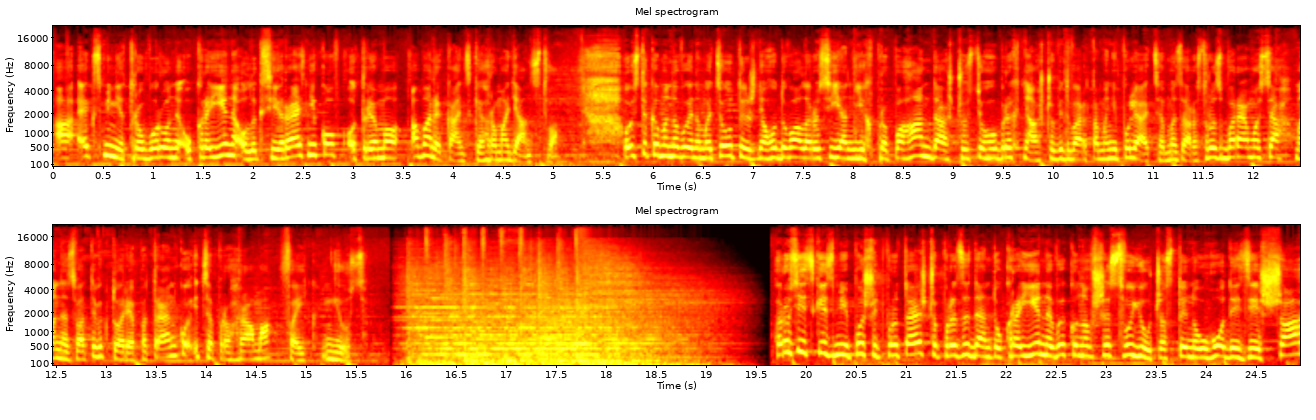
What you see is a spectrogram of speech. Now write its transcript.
А екс-міністр оборони України Олексій Резніков отримав американське громадянство. Ось такими новинами цього тижня годувала росіян їх пропаганда. Що з цього брехня, що відверта маніпуляція. Ми зараз розберемося. Мене звати Вікторія Петренко, і це програма Фейк Ньюз. Російські змі пишуть про те, що президент України, виконавши свою частину угоди зі США,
